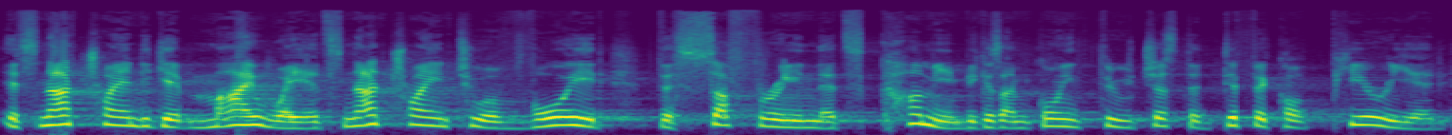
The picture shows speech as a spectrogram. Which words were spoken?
It's not trying to get my way. It's not trying to avoid the suffering that's coming because I'm going through just a difficult period.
